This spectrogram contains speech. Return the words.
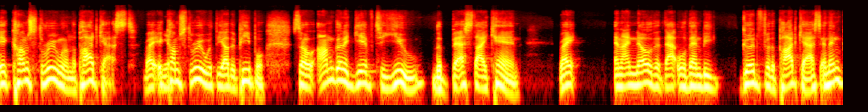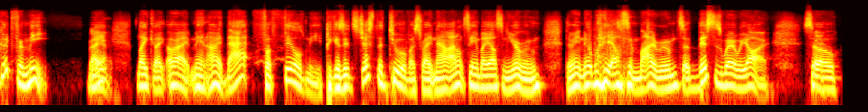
it comes through on the podcast, right? It yeah. comes through with the other people. So I'm going to give to you the best I can, right? And I know that that will then be good for the podcast and then good for me. Right. Yeah. Like, like, all right, man. All right. That fulfilled me because it's just the two of us right now. I don't see anybody else in your room. There ain't nobody else in my room. So this is where we are. So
